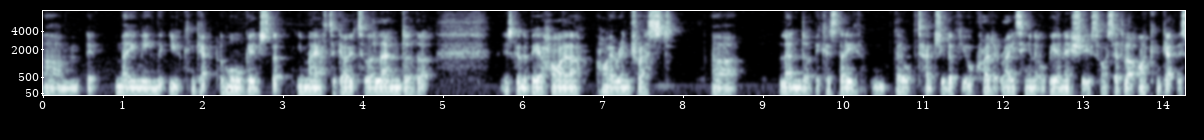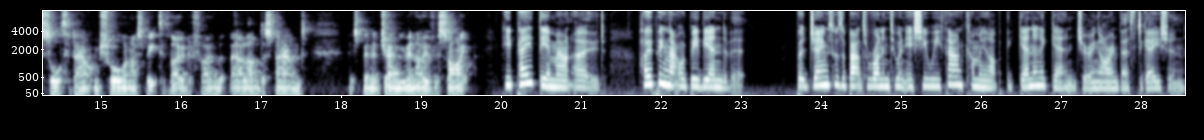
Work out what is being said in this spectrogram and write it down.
Um, it may mean that you can get a mortgage that you may have to go to a lender that is going to be a higher higher interest uh, lender because they they will potentially look at your credit rating and it will be an issue. So I said, look, I can get this sorted out. I'm sure when I speak to Vodafone that they'll understand it's been a genuine oversight. He paid the amount owed, hoping that would be the end of it. But James was about to run into an issue we found coming up again and again during our investigation.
